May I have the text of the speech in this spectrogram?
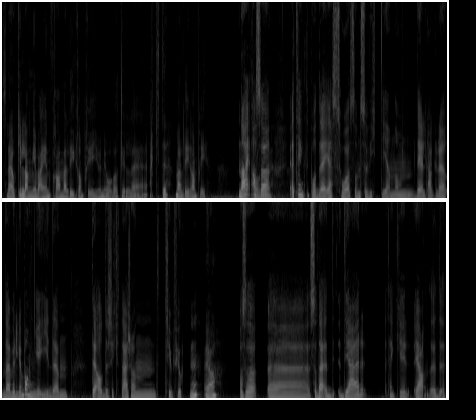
Så det er jo ikke lange veien fra Melodi Grand Prix juniorer til eh, ekte Melodi Grand Prix. Nei, altså, jeg tenkte på det. Jeg så sånn så vidt igjennom deltakerne. Det er veldig mange i den, det alderssjiktet der, sånn type 14. Ja. Og så, øh, så det, de er Jeg tenker, ja det,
